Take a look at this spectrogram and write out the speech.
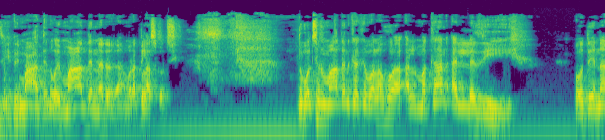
জি মাআদিন, ওই মাআদিনের আমরা ক্লাস করছি। তো বলছেন মাদান কাকে বলা হুয়া? আল মাকান আল্লাজি ওদেনা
